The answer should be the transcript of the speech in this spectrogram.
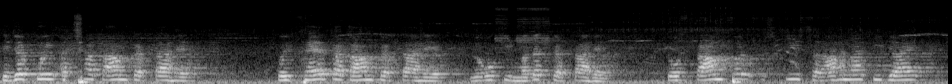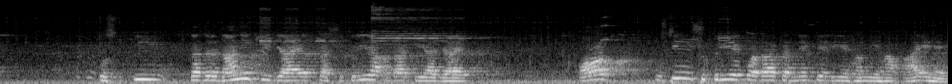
कि जब कोई अच्छा काम करता है कोई खैर का काम करता है लोगों की मदद करता है तो उस काम पर उसकी सराहना की जाए उसकी कदरदानी की जाए उसका शुक्रिया अदा किया जाए और उसी शुक्रिया को अदा करने के लिए हम यहाँ आए हैं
